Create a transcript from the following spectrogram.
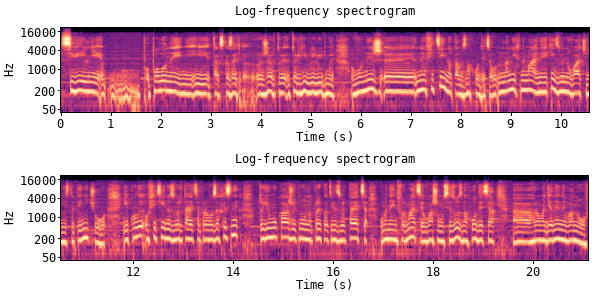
Цивільні полонені і, так сказати, жертви торгівлі людьми, вони ж е, неофіційно там знаходяться. На них немає ніяких звинувачень, ні статей, нічого. І коли офіційно звертається правозахисник, то йому кажуть, ну, наприклад, він звертається, у мене інформація, у вашому СІЗО знаходиться е, громадянин Іванов.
